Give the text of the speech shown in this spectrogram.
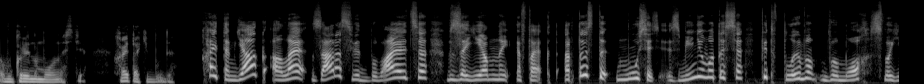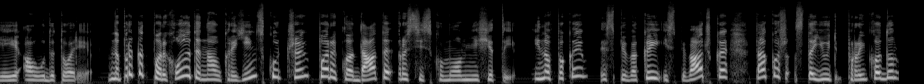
в україномовності. Хай так і буде. Хай там як, але зараз відбувається взаємний ефект. Артисти мусять змінюватися під впливом вимог своєї аудиторії. Наприклад, переходити на українську чи перекладати російськомовні хіти. І навпаки, співаки і співачки також стають прикладом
